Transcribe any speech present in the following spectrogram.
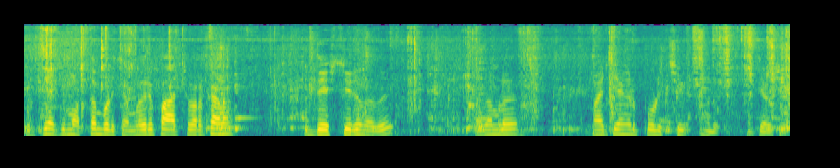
വൃത്തിയാക്കി മൊത്തം പൊളിച്ചു. നമ്മളൊരു പാച്ച് വർക്കാണ് ഉദ്ദേശിച്ചിരുന്നത്. അത് നമ്മൾ മാറ്റി അങ്ങോട്ട് പൊളിച്ച് ഇടും. അത്യാവശ്യം.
